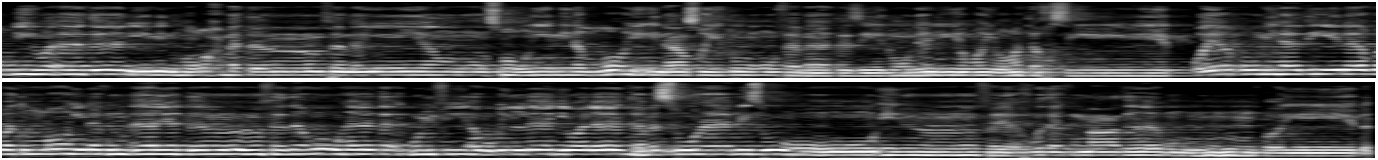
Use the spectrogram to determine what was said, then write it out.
ربي وآتاني منه رحمة فمن ينصرني من الله إن عصيته فما تزيدونني غير تخسير. ويا قوم هذه ناقة الله لكم آية فذروها تأكل في أرض الله ولا تمسوها بسوء فيأخذكم عذاب قريب.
